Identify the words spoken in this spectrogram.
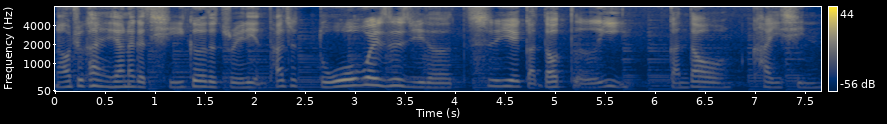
然后去看一下那个奇哥的嘴脸，他是多为自己的事业感到得意、感到开心。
